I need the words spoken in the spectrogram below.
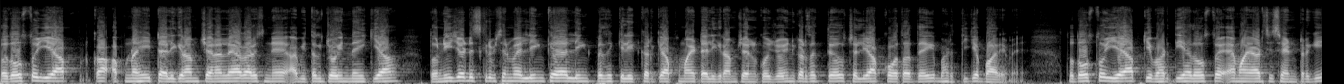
तो दोस्तों, ये आपका अपना ही टेलीग्राम चैनल है, अगर इसने अभी तक ज्वाइन नहीं किया तो नीचे डिस्क्रिप्शन में लिंक है लिंक पे से क्लिक करके आप हमारे टेलीग्राम चैनल को ज्वाइन कर सकते हो। तो चलिए आपको बताते हैं कि भर्ती के बारे में। तो दोस्तों, ये आपकी भर्ती है दोस्तों एमआईआरसी सेंटर की।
